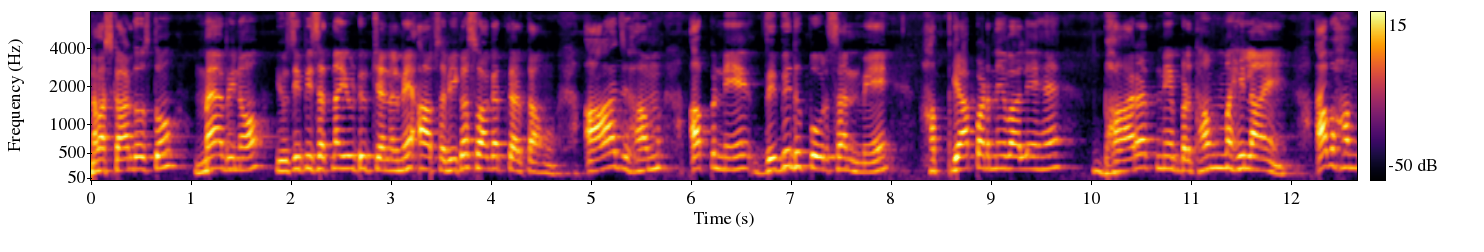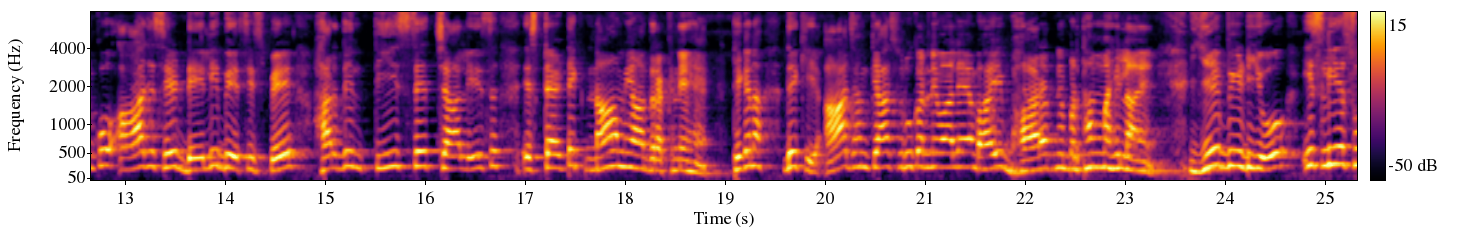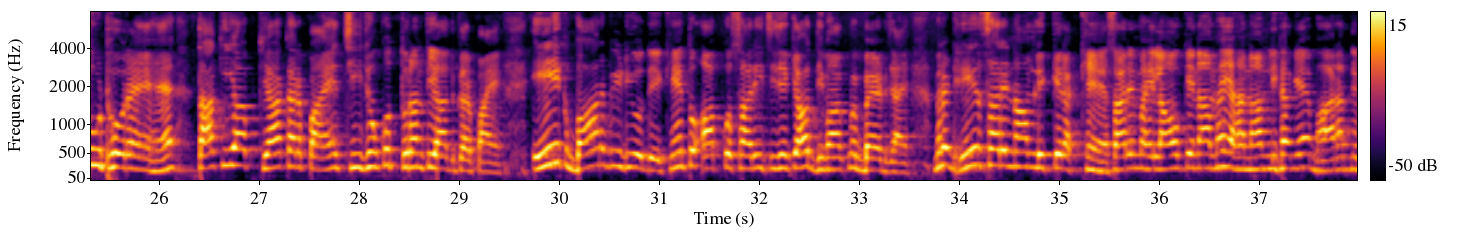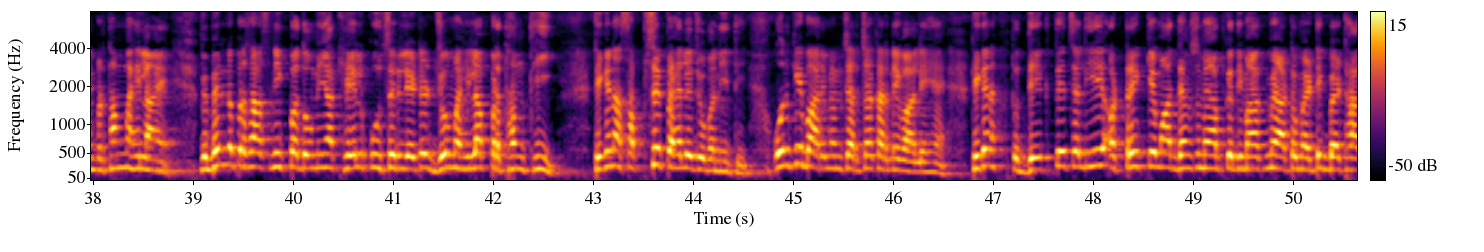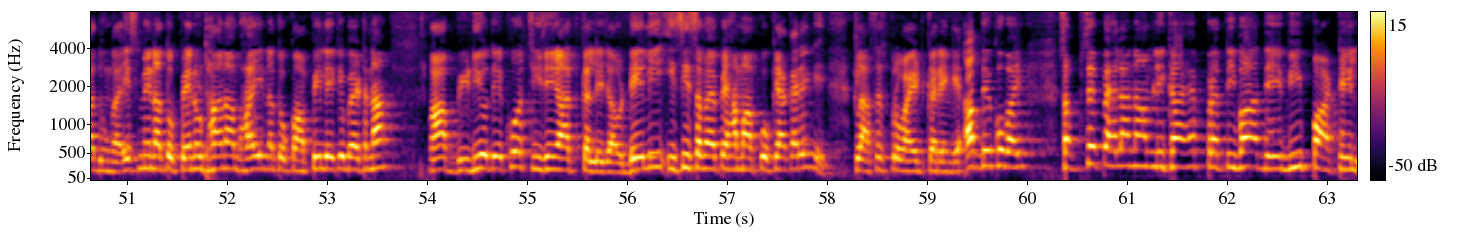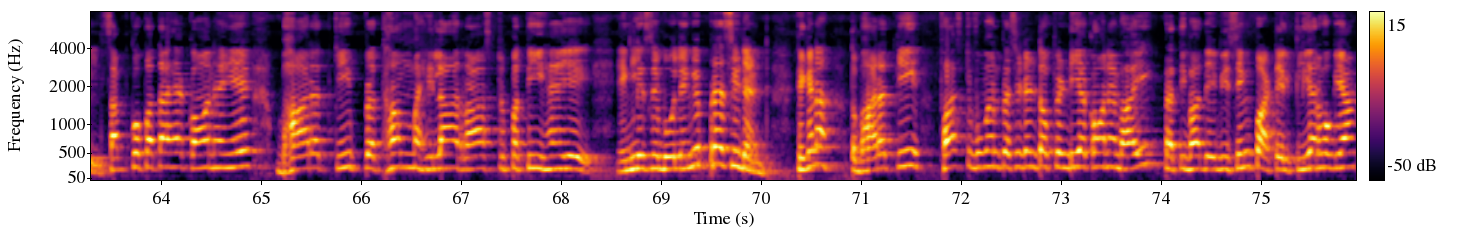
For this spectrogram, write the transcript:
नमस्कार दोस्तों, मैं Abhinav UCP Satna YouTube channel में आप सभी का स्वागत करता हूँ। आज हम अपने विविध पोर्शन में हम क्या पढ़ने वाले हैं? भारत में प्रथम महिलाएँ। अब हमको आज से डेली बेसिस पे हर दिन 30 से 40 स्टैटिक नाम याद रखने हैं। ठीक है ना? देखिए, आज हम क्या शुरू करने वाले हैं भाई? भारत में प्रथम महिलाएँ। ये वीडियो इसलिए शूट हो रहे हैं ताकि आप क्या कर पाए, चीज़ों को तुरंत याद कर पाए। एक बार वीडियो देखें तो आपको सारी चीज़ें क्या हो, दिमाग में बैठ जाएँ। मैंने ढेर सारे नाम लिख के रखे हैं। सारे महिलाओं के नाम है, यहाँ नाम लिखा गया है, भारत में प्रथम महिलाएँ। विभिन्न प्रशासनिक पदों में या खेल कूद से रिलेटेड जो महिला प्रथम थी, ठीक है ना? सबसे पहले जो बनी थी, उनके बारे में हम चर्चा करने वाले हैं, ठीक है ना? तो देखते चलिए और ट्रिक के माध्यम से मैं आपके दिमाग में ऑटोमेटिक बैठा दूँगा। इसमें ना तो पेन उठाना भाई, ना तो कॉपी लेके बैठना। आप वीडियो देखो और चीज़ें याद कर ले जाओ। डेली इसी समय पे हम आपको क्या करेंगे? क्लासेस प्रोवाइड करेंगे। अब देखो भाई, सबसे पहला नाम लिखा है प्रतिभा देवी पाटिल। सबको पता है कौन है ये? भारत की प्रथम महिला राष्ट्रपति हैं ये। इंग्लिश में बोलेंगे प्रेसिडेंट ठीक है ना? तो भारत की first women president of India कौन है भाई? प्रतिभा देवी सिंह पाटिल। क्लियर हो गया?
